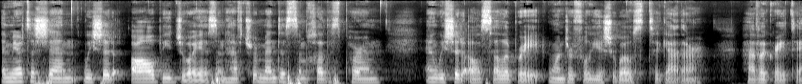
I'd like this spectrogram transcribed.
Im Yirtzeh Hashem, we should all be joyous and have tremendous simcha this Purim, and we should all celebrate wonderful Yeshuos together. Have a great day.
